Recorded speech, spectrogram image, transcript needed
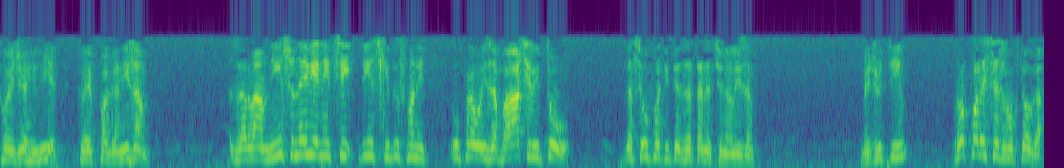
to je džahilijet, to je paganizam. Zar vam nisu nevjernici, dinski dušmani, upravo izabacili to, da se uhvatite za taj nacionalizam? Međutim, propali ste zbog toga.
